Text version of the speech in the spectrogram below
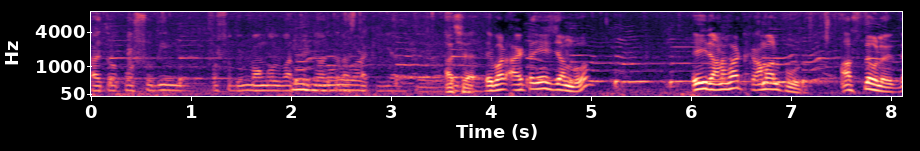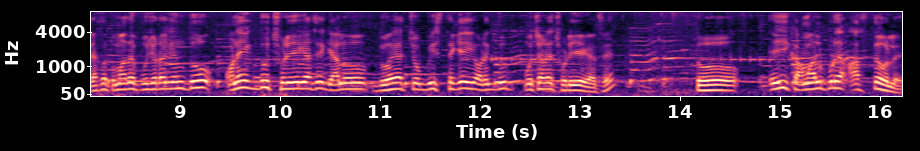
হয়তো পরশু দিন পরশু দিন মঙ্গলবার থেকে হয়তো রাস্তা ক্লিয়ার আচ্ছা এবার আরেকটা জিনিস জানব। এই রানাঘাট কামালপুর আসতে হলে। দেখো তোমাদের পুজোটা কিন্তু অনেক দূর ছড়িয়ে গেছে গেল দু হাজার চব্বিশ থেকেই অনেক দূর প্রচারে ছড়িয়ে গেছে। তো এই কামালপুরে আসতে হলে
